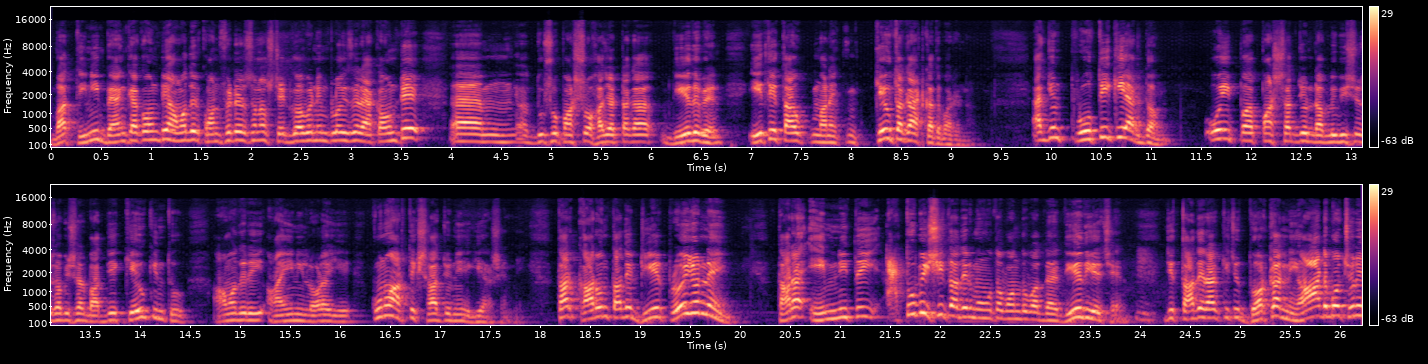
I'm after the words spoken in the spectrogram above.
বা তিনি ব্যাংক অ্যাকাউন্টে আমাদের কনফেডারেশন অফ স্টেট গভর্নমেন্ট এমপ্লয়িজের অ্যাকাউন্টে দুশো পাঁচশো হাজার টাকা দিয়ে দেবেন এতে তাও মানে কেউ তাকে আটকাতে পারে না। একজন প্রতীকী একদম ওই পাঁচ সাতজন ডাব্লিউবিসিএস অফিসার বাদ দিয়ে কেউ কিন্তু আমাদের এই আইনি লড়াইয়ে কোনো আর্থিক সাহায্য নিয়ে এগিয়ে আসেননি। তার কারণ তাদের ডিএর প্রয়োজন নেই। তারা এমনিতেই এত বেশি তাদের মমতা বন্দ্যোপাধ্যায় দিয়ে দিয়েছেন যে তাদের আর কিছু দরকার নেই। আট বছরে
